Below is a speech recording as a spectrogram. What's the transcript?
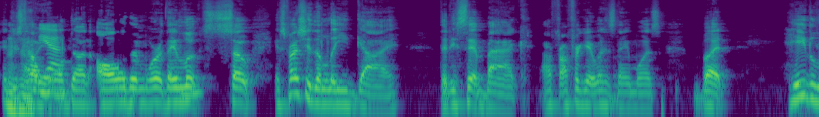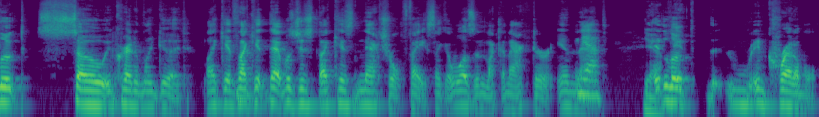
and just Mhm. how Yeah. well done all of them were. They looked so, especially the lead guy that he sent back. I, f- I forget what his name was, but he looked so incredibly good. Like it's like it, that was just like his natural face. Like it wasn't like an actor in that. Yeah. Yeah. It looked incredible.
